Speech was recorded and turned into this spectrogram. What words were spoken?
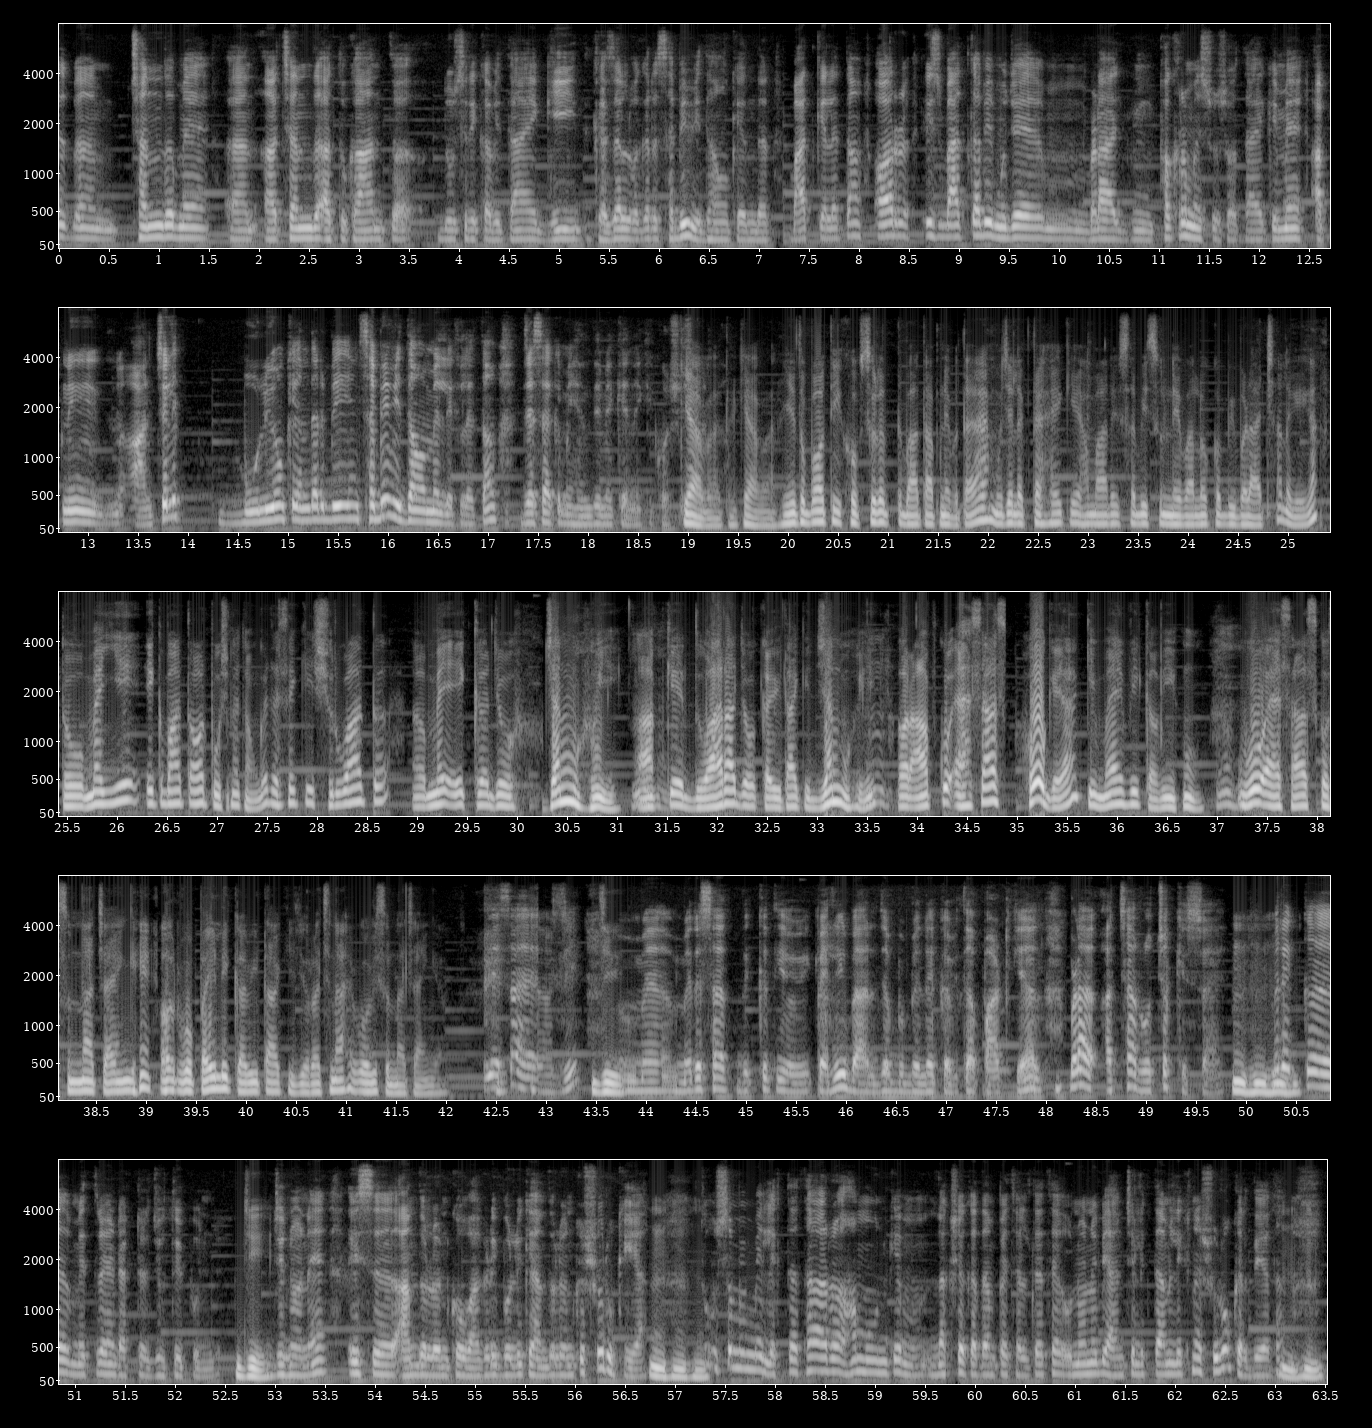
छंद में अछंद अतुकांत दूसरी कविताएँ गीत गज़ल वगैरह सभी विधाओं के अंदर बात कर लेता हूँ। और इस बात का भी मुझे बड़ा फख्र महसूस होता है कि मैं अपनी आंचलिक बोलियों के अंदर भी इन सभी विधाओं में लिख लेता हूँ जैसा कि मैं हिंदी में कहने की कोशिश क्या बात है क्या बात है ये तो बहुत ही खूबसूरत बात आपने बताया है मुझे लगता है कि हमारे सभी सुनने वालों को भी बड़ा अच्छा लगेगा तो मैं ये एक बात और पूछना चाहूँगा जैसे कि शुरुआत में एक जो जन्म हुई हम्म। आपके द्वारा जो कविता की जन्म हुई हम्म। और आपको एहसास हो गया कि मैं भी कवि हूँ हम्म। वो एहसास को सुनना चाहेंगे और वो पहली कविता की जो रचना है वो भी सुनना चाहेंगे ऐसा है जी जी। मैं मेरे साथ दिक्कत ये हुई पहली बार जब मैंने कविता पाठ किया बड़ा अच्छा रोचक किस्सा है। हम्म, हम्म, मेरे हम्म, एक मित्र हैं डॉक्टर ज्योति पुंज जी। जिन्होंने इस आंदोलन को वागड़ी बोली के आंदोलन को शुरू किया। तो उस समय मैं लिखता था और हम उनके नक्शे कदम पे चलते थे। उन्होंने भी आंचलिकता में लिखना शुरू कर दिया था।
